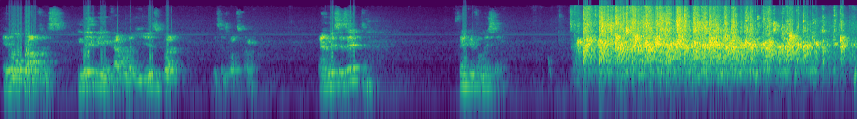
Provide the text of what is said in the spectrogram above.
in all browsers. Maybe in a couple of years, but this is what's coming. And this is it. Thank you for listening.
